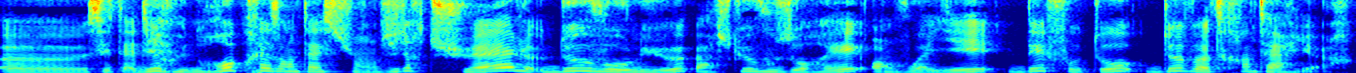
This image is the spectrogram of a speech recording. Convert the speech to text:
euh, c'est-à-dire une représentation virtuelle de vos lieux parce que vous aurez envoyé des photos de votre intérieur.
